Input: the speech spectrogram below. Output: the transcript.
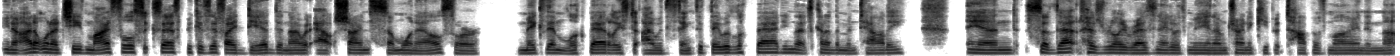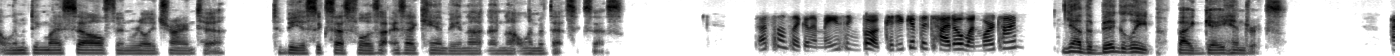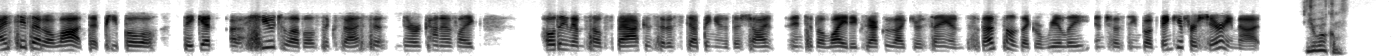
you know, I don't want to achieve my full success because if I did, then I would outshine someone else or make them look bad. At least I would think that they would look bad. You know, that's kind of the mentality. And so that has really resonated with me. And I'm trying to keep it top of mind and not limiting myself and really trying to to be as successful as, as I can be and not, and not limit that success. That sounds like an amazing book. Could you give the title one more time? Yeah, The Big Leap by Gay Hendricks. I see that a lot that people they get a huge level of success and they're kind of like holding themselves back instead of stepping into the shine into the light exactly like you're saying so that sounds like a really interesting book thank you for sharing that you're welcome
